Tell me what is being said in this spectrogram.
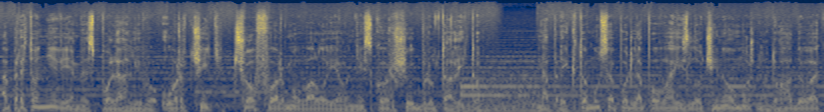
a preto nevieme spolahlivo určiť, čo formovalo jeho neskoršiu brutalitu. Napriek tomu sa podľa povahy zločinov možno dohadovať,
